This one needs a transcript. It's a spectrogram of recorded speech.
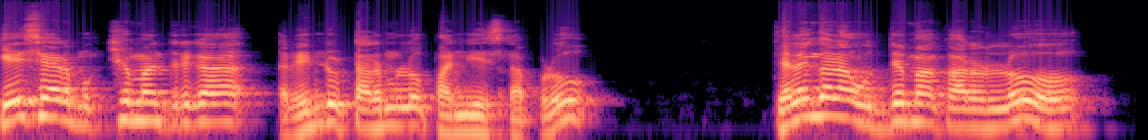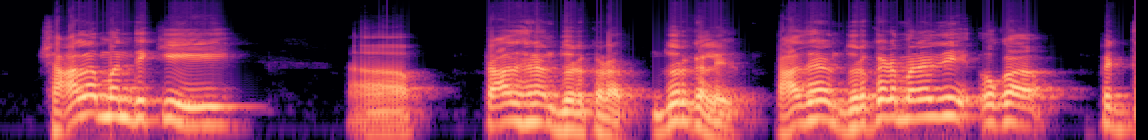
కేసీఆర్ ముఖ్యమంత్రిగా రెండు టర్మ్లు పనిచేసినప్పుడు తెలంగాణ ఉద్యమకారుల్లో చాలామందికి ప్రాధాన్యం దొరకడం దొరకలేదు. ప్రాధాన్యం దొరకడం అనేది ఒక పెద్ద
